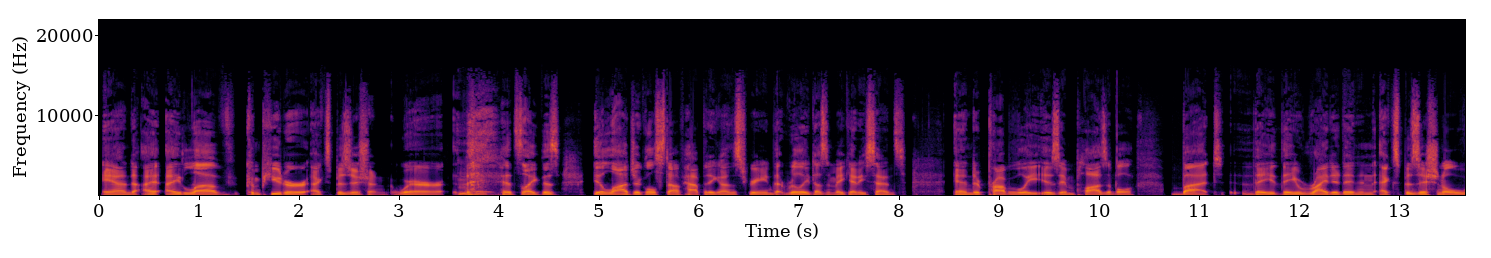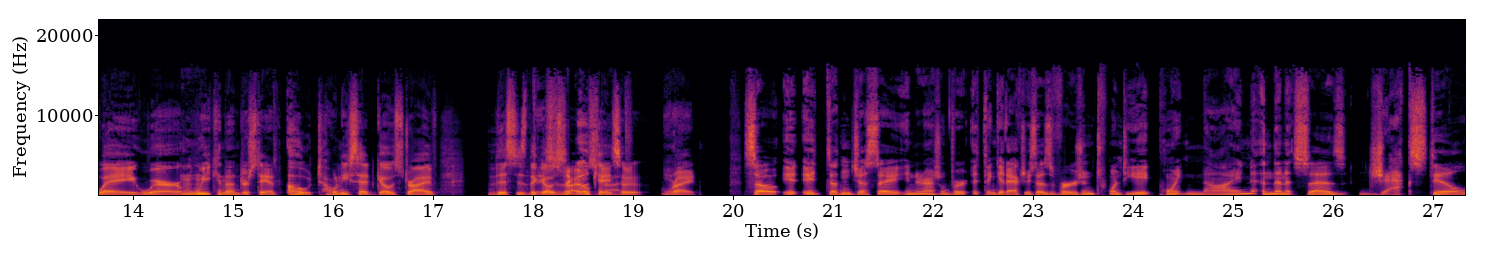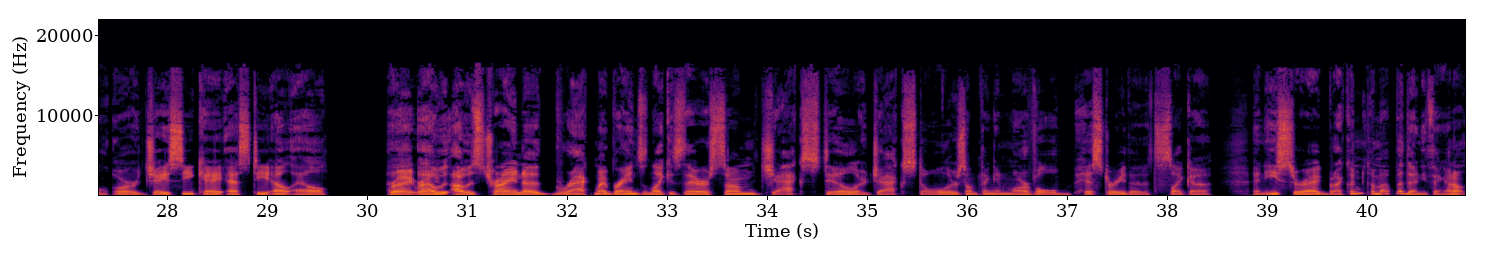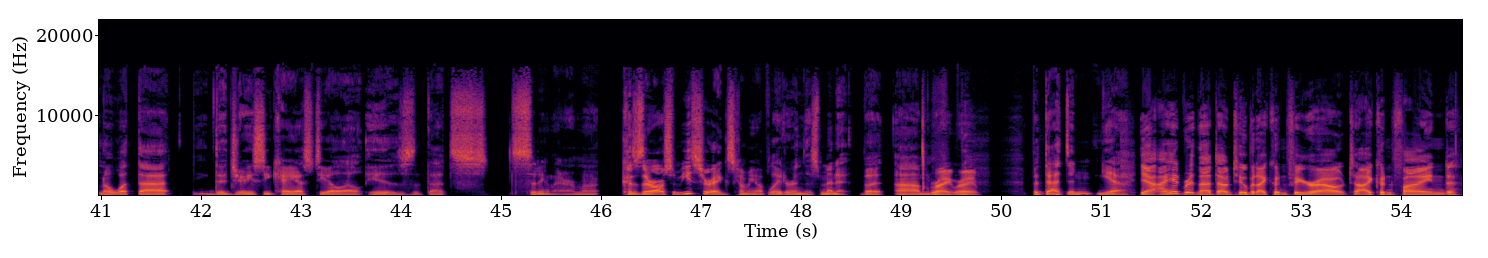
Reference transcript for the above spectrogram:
And I, I love computer exposition where mm-hmm. it's like this illogical stuff happening on the screen that really doesn't make any sense and it probably is implausible. But they they write it in an expositional way where Mhm. we can understand. Oh, Tony said Ghost Drive. This is the This Ghost is Drive. Ghost okay, Drive. so Yeah. right, So it, it doesn't just say international ver- I think it actually says version 28.9 and then it says Jack Still or J C K S T L L. Right, Uh, I right. was I was trying to rack my brains and like is there some Jack Still or Jack Stoll or something in Marvel history that it's like a an Easter egg but I couldn't come up with anything. I don't know what that the J C K S T L L is that that's sitting there. I'm not because there are some Easter eggs coming up later in this minute, but um, right, right. but that didn't. Yeah, Yeah, I had written that down too, but I couldn't figure out. I couldn't find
